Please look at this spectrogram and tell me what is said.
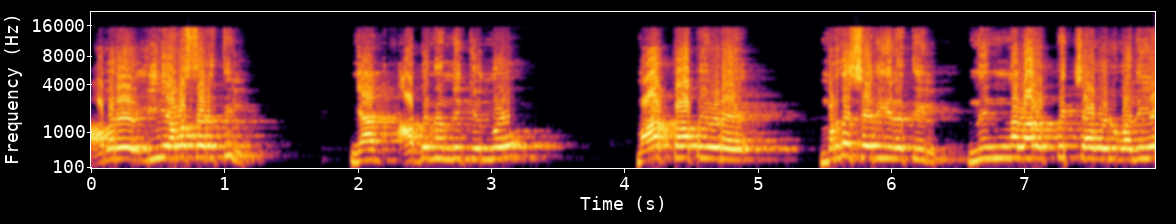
അവരെ ഈ അവസരത്തിൽ ഞാൻ അഭിനന്ദിക്കുന്നു. മാർപ്പാപ്പയുടെ മൃതശരീരത്തിൽ നിങ്ങൾ അർപ്പിച്ച ഒരു വലിയ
